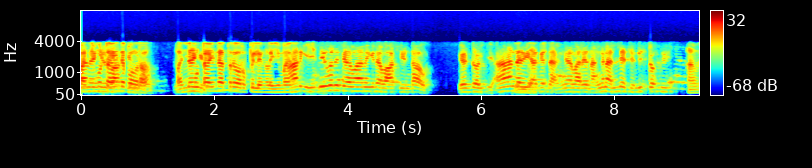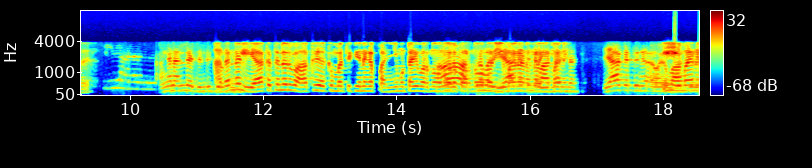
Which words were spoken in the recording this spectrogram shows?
പഞ്ഞിമുട്ടായിന്റെ പവറാ. പഞ്ഞിമുട്ടായിന്റെ അത്ര ഉറപ്പില്ല നിങ്ങൾ ഈമാൻ ഇരുപത് ശതമാനെങ്കിലും ബാക്കി ഉണ്ടാവും കേട്ടോൾക്ക് ആ അങ്ങനെ പറയുന്നത് അങ്ങനെ അല്ലേ ചിന്തിച്ചു നോക്ക്. അതെ. അങ്ങനെ അല്ലേ ചിന്തിച്ചു അതന്നെ ലിയാക്കത്തിന്റെ ഒരു വാക്ക് കേൾക്കുമ്പോഴത്തേക്ക് ഇങ്ങനെ പഞ്ഞിമുട്ടായി പറഞ്ഞു പോകുന്ന പോലെ പറഞ്ഞു പോകുന്ന. ഈമാനാണ് നിങ്ങളെ ഈമാന്. ലിയാക്കത്തിന് ഈ ഈമാന്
